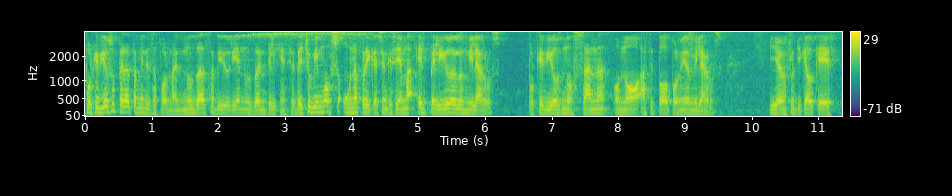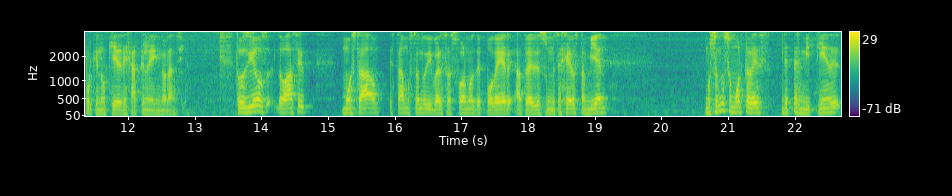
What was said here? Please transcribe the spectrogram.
Porque Dios opera también de esa forma, nos da sabiduría, nos da inteligencia. De hecho, vimos una predicación que se llama El peligro de los milagros porque Dios no sana o no hace todo por medio de milagros. Y ya hemos platicado que es porque no quiere dejarte en la ignorancia. Entonces Dios lo hace, mostrado, está mostrando diversas formas de poder a través de sus mensajeros también, mostrando su amor a través de permitir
